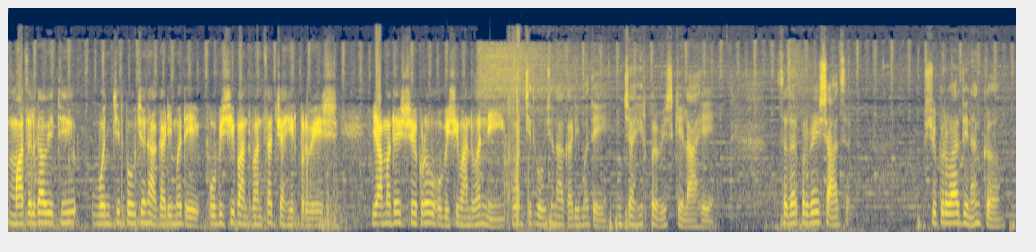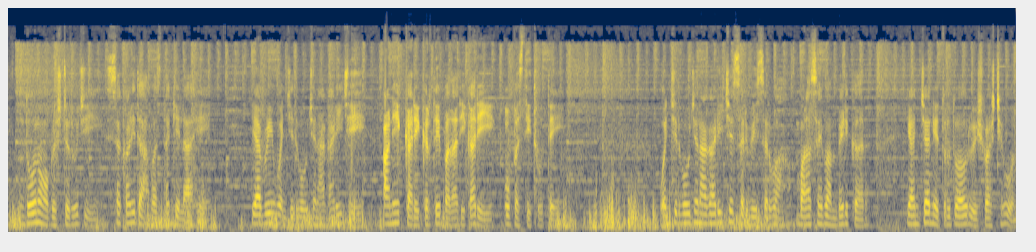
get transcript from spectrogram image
माजलगाव येथे वंचित बहुजन आघाडीमध्ये ओबीसी बांधवांचा जाहीर प्रवेश. यामध्ये शेकडो ओबीसी बांधवांनी वंचित बहुजन आघाडीमध्ये जाहीर प्रवेश केला आहे. सदर प्रवेश आज शुक्रवार दिनांक दोन ऑगस्ट रोजी सकाळी दहा वाजता केला आहे. यावेळी वंचित बहुजन आघाडीचे अनेक कार्यकर्ते पदाधिकारी उपस्थित होते. वंचित बहुजन आघाडीचे सर्वे सर्वा बाळासाहेब आंबेडकर यांच्या नेतृत्वावर विश्वास ठेवून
